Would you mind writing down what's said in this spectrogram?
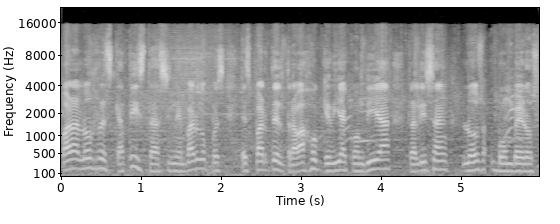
para los rescatistas. Sin embargo, pues es parte del trabajo que día con día realizan los bomberos.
